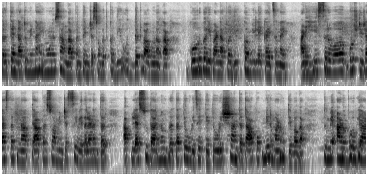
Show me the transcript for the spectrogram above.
तर त्यांना तुम्ही नाही म्हणून सांगा पण त्यांच्यासोबत कधी उद्धट वागू नका. गोरगरिबांना कधी कमी लेखायचं नाही. आणि हे सर्व गोष्टी ज्या असतात ना त्या आपण स्वामींच्या सेवेत आल्यानंतर आपल्या सुद्धा नम्रता तेवढीच येते तेवढी शांतता आपोआप निर्माण होते बघा. तुम्ही अनुभव घ्या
